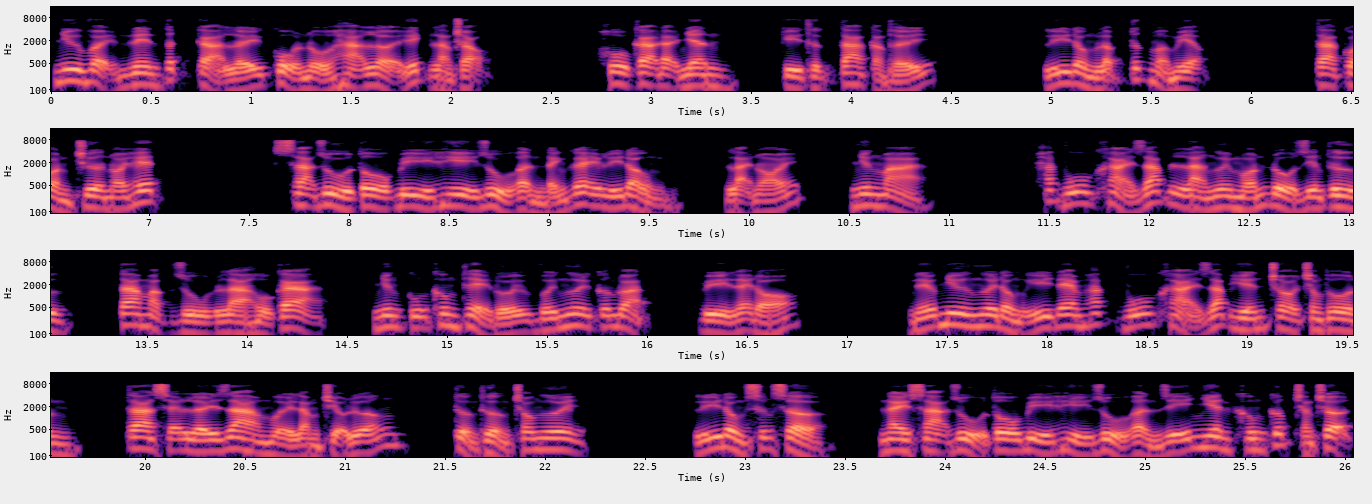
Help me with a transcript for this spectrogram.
như vậy nên tất cả lấy cổ nộ hạ lợi ích làm trọng. Hồ ca đại nhân, kỳ thực ta cảm thấy. Lý đồng lập tức mở miệng ta còn chưa nói hết. Xạ dù tô bị hỉ dù ẩn đánh gây lý đồng, lại nói, nhưng mà, hắc vũ khải giáp là ngươi món đồ riêng tư, ta mặc dù là hồ cạ, nhưng cũng không thể đối với ngươi cưỡng đoạt, vì lẽ đó, nếu như ngươi đồng ý đem hắc vũ khải giáp hiến cho trong thôn, ta sẽ lấy ra mười lăm triệu lưỡng, tưởng thưởng cho ngươi. Lý đồng xứng sở này xạ rủ tô bị hỉ rủ ẩn dĩ nhiên không cấp trắng trợn,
